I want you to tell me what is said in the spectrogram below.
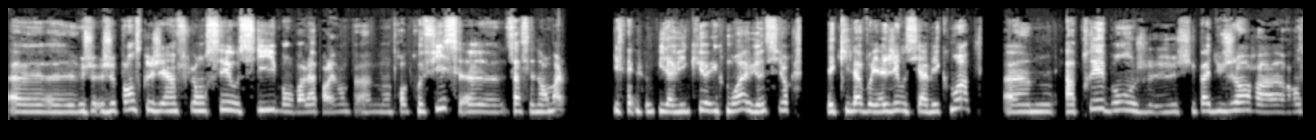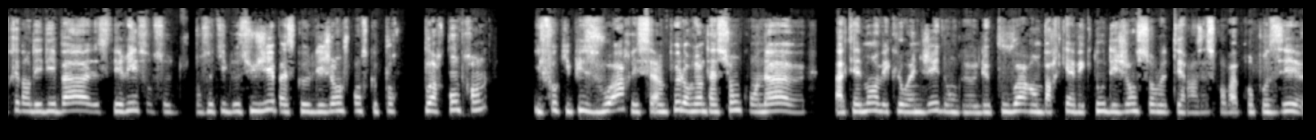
je, pense que j'ai influencé aussi, bon voilà, par exemple, mon propre fils, ça c'est normal. Il a vécu avec moi, bien sûr, et qu'il a voyagé aussi avec moi après, bon, je, ne suis pas du genre à rentrer dans des débats stériles sur ce, sur ce type de sujet parce que les gens, je pense que pour pouvoir comprendre, il faut qu'ils puissent voir et c'est un peu l'orientation qu'on a actuellement avec l'ONG, donc de pouvoir embarquer avec nous des gens sur le terrain. C'est ce qu'on va proposer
